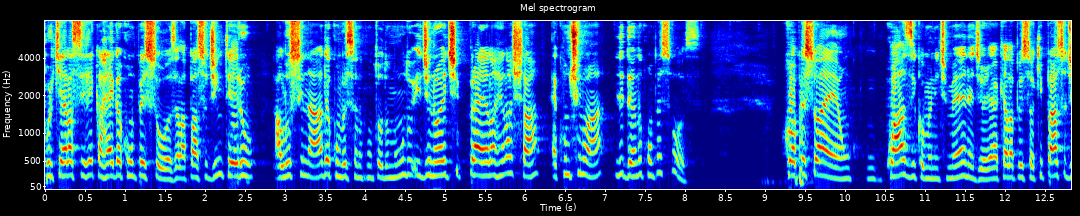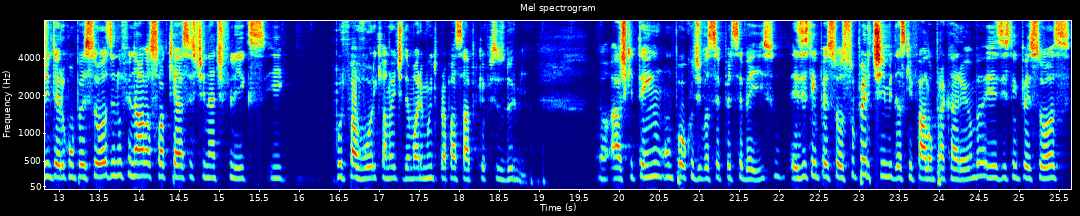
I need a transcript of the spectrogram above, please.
Porque ela se recarrega com pessoas, ela passa o dia inteiro alucinada conversando com todo mundo e de noite para ela relaxar é continuar lidando com pessoas. Qual pessoa é um, um quase community manager é aquela pessoa que passa o dia inteiro com pessoas e no final ela só quer assistir Netflix e por favor que a noite demore muito para passar porque eu preciso dormir. Então, acho que tem um pouco de você perceber isso. Existem pessoas super tímidas que falam pra caramba e existem pessoas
